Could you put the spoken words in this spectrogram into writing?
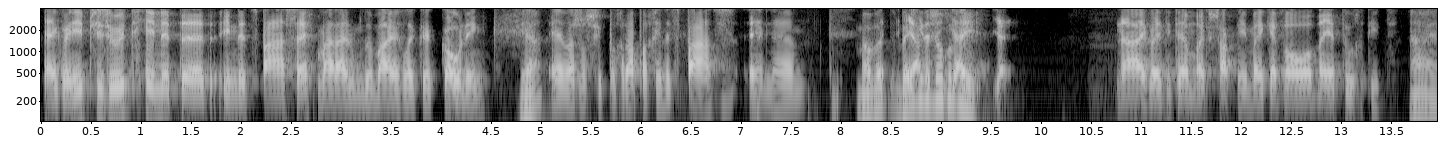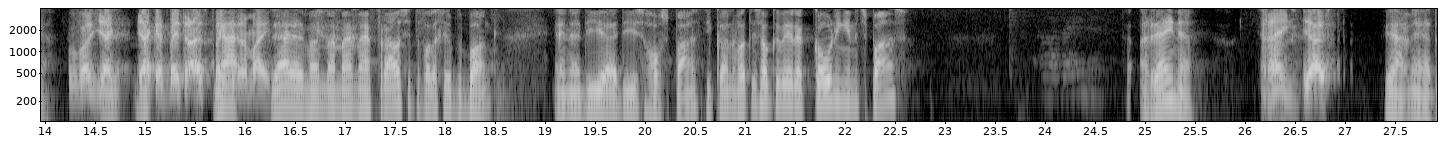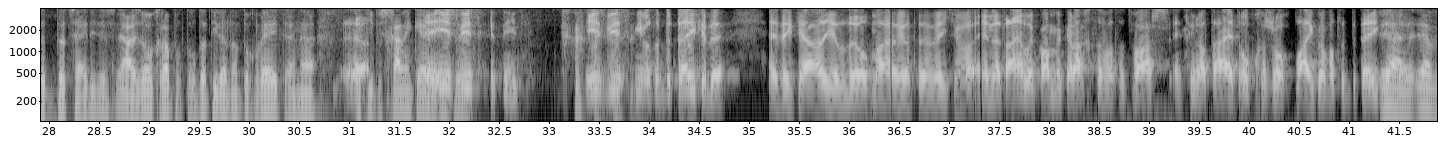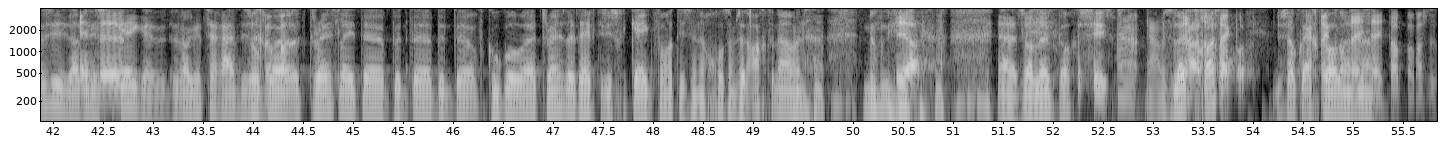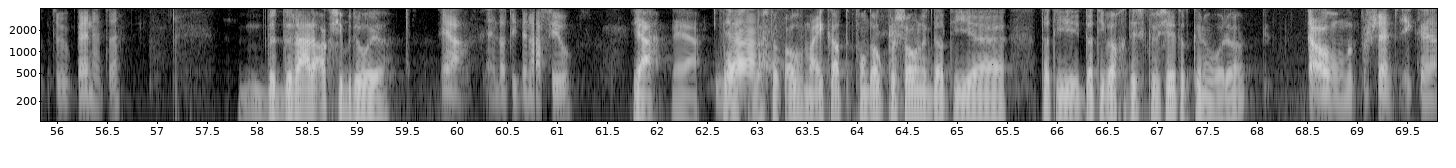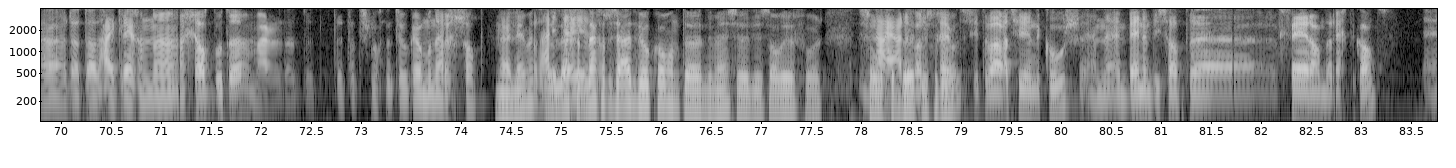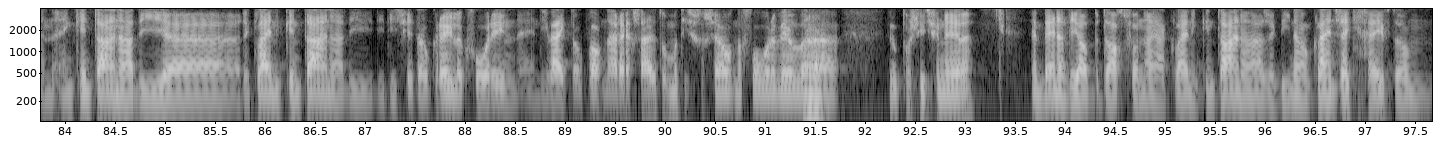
Ja, ik weet niet precies hoe het in het, uh, in het Spaans zegt, maar hij noemde hem eigenlijk uh, koning. Ja? En was wel super grappig in het Spaans. En, um, maar wat, weet ja, je dat nog of jij, niet? Ja, nou, ik weet niet helemaal exact meer, maar ik heb wel naar je toegetypt. Ah ja. Wat, jij, jij kan het beter uitspreken ja, dan mij. Ja, nee, mijn, mijn, mijn vrouw zit toevallig hier op de bank. En uh, die, uh, die is half Spaans. Die kan, wat is ook alweer koning in het Spaans? Reine. Reine. Juist. Ja, nee, dat, dat zei hij dus. Nou, het is wel grappig toch dat hij dat dan toch weet. En uh, ja. dat hij waarschijnlijk heeft. Eerst wist ik het niet. Eerst wist ik niet wat het betekende. En ik denk, ja, je lult maar, weet je wel. En uiteindelijk kwam ik erachter wat het was. En toen had hij het opgezocht, blijkbaar wat het betekende. Ja, ja precies. Dat had hij dus uh, gekeken. Dat wou ik net zeggen. Hij heeft dus op uh, translate. Uh, of Google Translate heeft hij dus gekeken van wat is in godsnaam zijn achternaam. En noemde hij. Ja. ja, dat is wel leuk, toch? Precies. Ja, ja dat is een leuke ja, gast. Dus ook echt wel een... deze etappe was natuurlijk Bennett, hè? De, de rare actie bedoel je? Ja, en dat hij daarna viel. Ja, nou ja, toen ja. Was, was, het ook over. Maar ik had, vond ook persoonlijk dat hij, uh, dat hij, dat hij wel gedisqualificeerd had kunnen worden. Ja, 100 procent. Uh, dat, dat, hij kreeg een, uh, een geldboete, maar dat, dat, dat, sloeg natuurlijk helemaal nergens op. Nee, nee leg, leg, deed, leg het eens uit, Wilco, want uh, de mensen, dit is alweer voor zo nou ja, gebeurd tussendoor. een situatie in de koers en, en Bennett die zat ver aan de rechterkant. En, en Quintana, die, uh, de kleine Quintana, die, die, die zit ook redelijk voorin. En die wijkt ook wat naar rechts uit, omdat hij zichzelf naar voren wil, ja. wil positioneren. En Bennett die had bedacht van, nou ja, kleine Quintana, als ik die nou een klein zekje geef, dan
